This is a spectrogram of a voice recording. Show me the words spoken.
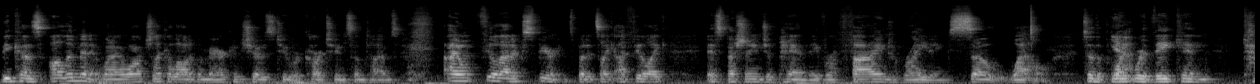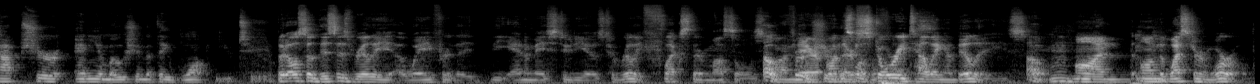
Because I'll admit it, when I watch like a lot of American shows too, or cartoons sometimes, I don't feel that experience. But it's like I feel like, especially in Japan, they've refined writing so well to the point Yeah. where they can capture any emotion that they want you to. But also, this is really a way for the, the anime studios to really flex their muscles Oh, on their sure. on This their storytelling abilities Oh, mhm. on on the Western world.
